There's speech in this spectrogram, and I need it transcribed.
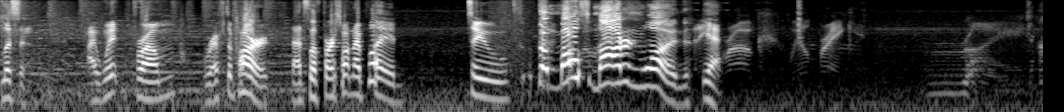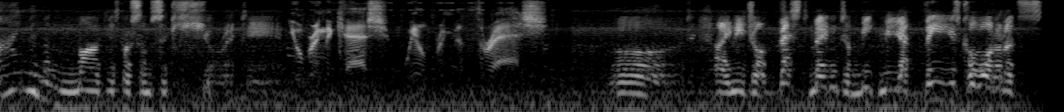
listen, I went from Rift Apart, that's the first one I played, to, the most modern one. yeah, Right. I'm in the market for some security. You bring the cash, we'll bring the thrash. Good. I need your best men to meet me at these coordinates.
